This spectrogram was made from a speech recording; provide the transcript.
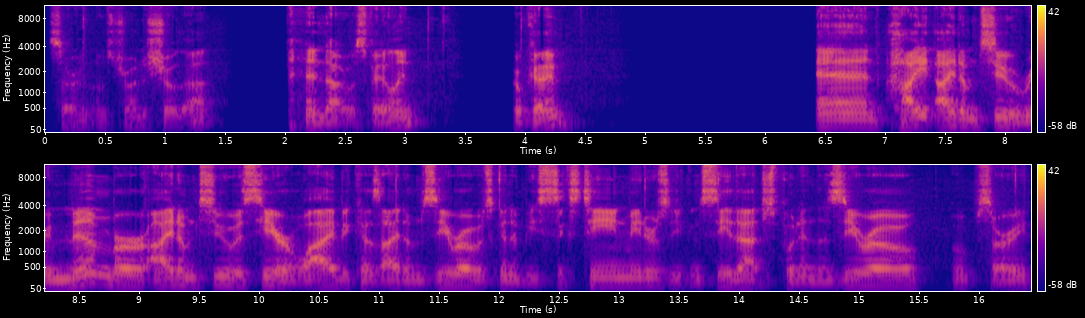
Sorry, I was trying to show that and I was failing. Okay. And height item two, remember item two is here. Why? Because item zero is going to be 16 meters. You can see that. Just put in the zero. Oops, sorry.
